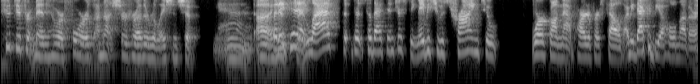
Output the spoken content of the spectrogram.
two different men who are fours. I'm not sure her other relationship. Yeah. Mm, uh, but history. it didn't last. So that's interesting. Maybe she was trying to work on that part of herself. I mean, that could be a whole nother.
